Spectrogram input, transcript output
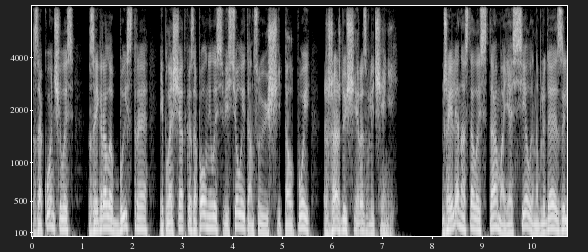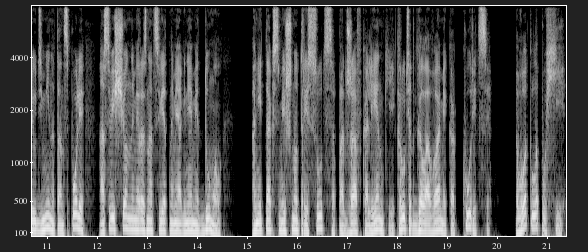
закончилась, заиграла быстрая, и площадка заполнилась веселой танцующей толпой, жаждущей развлечений. Джейлен осталась там, а я сел и, наблюдая за людьми на танцполе, освещенными разноцветными огнями, думал, они так смешно трясутся, поджав коленки и крутят головами, как курицы. Вот лопухи.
